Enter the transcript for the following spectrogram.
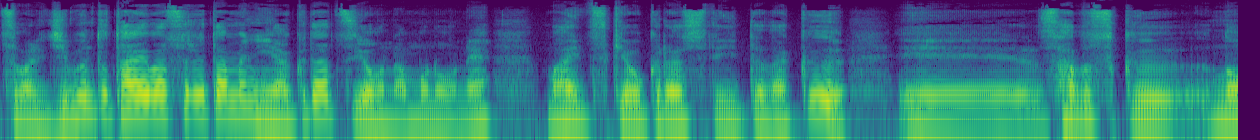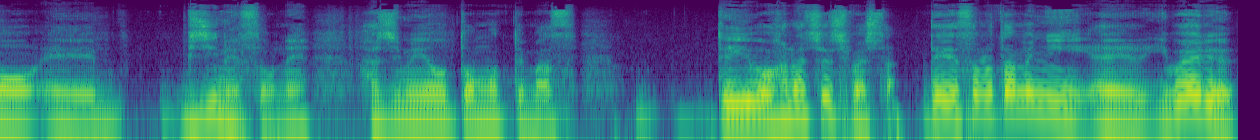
つまり自分と対話するために役立つようなものをね、毎月送らせていただく、えサブスクの、えビジネスをね、始めようと思ってます。っていうお話をしました。で、そのために、えーいわゆる、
